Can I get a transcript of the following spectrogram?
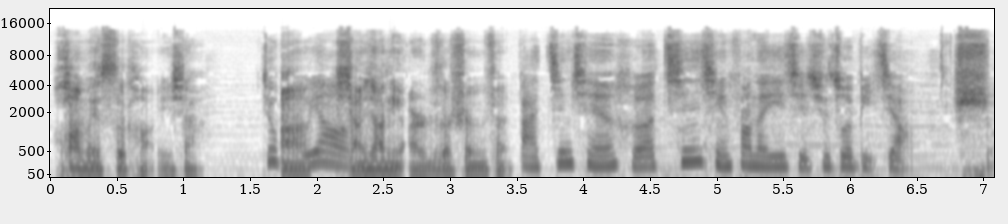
换位思考一下？就不要想想你儿子的身份，把金钱和亲情放在一起去做比较。是。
